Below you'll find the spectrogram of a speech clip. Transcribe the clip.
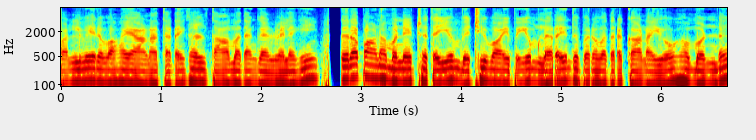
பல்வேறு வகையான தடைகள் தாமதங்கள் விலகி சிறப்பான முன்னேற்றத்தையும் வெற்றி வாய்ப்பையும் நிறைந்து பெறுவதற்கான யோகம் உண்டு.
